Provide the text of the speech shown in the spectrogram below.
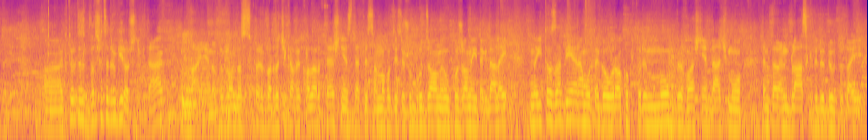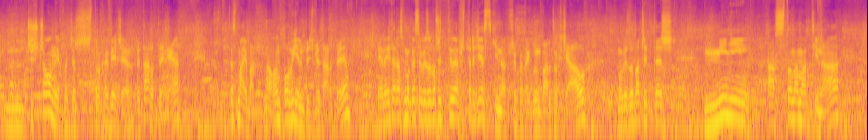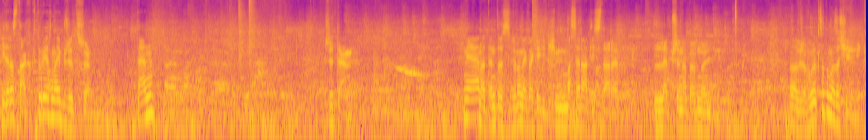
Który to jest 2002 rocznik, tak? Fajnie, no wygląda super, bardzo ciekawy kolor też, niestety samochód jest już ubrudzony, ukurzony i tak dalej. No i to zabiera mu tego uroku, który mógłby właśnie dać mu ten pełen blask, gdyby był tutaj mm, czyszczony, chociaż trochę wiecie, wytarty, nie? To jest Maybach, no on powinien być wytarty. No i teraz mogę sobie zobaczyć tył F40 na przykład, jakbym bardzo chciał. Mogę zobaczyć też mini Astona Martina. I teraz tak, który jest najbrzydszy? Ten? Czy ten? Nie, no ten to jest wygląda jak taki jakiś Maserati stary. Lepszy na pewno. No dobrze, w ogóle co to ma za silnik?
